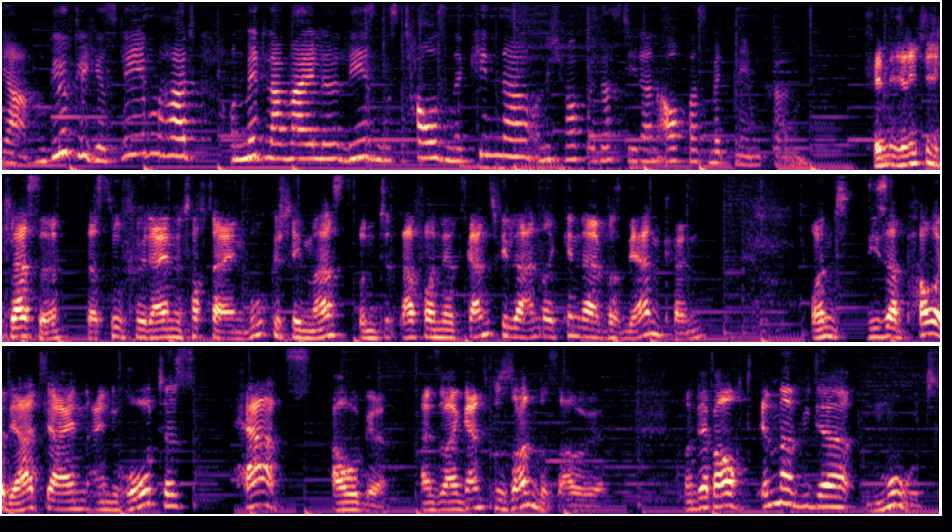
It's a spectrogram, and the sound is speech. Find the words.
ja, ein glückliches Leben hat. Und mittlerweile lesen es tausende Kinder. Und ich hoffe, dass die dann auch was mitnehmen können. Finde ich richtig klasse, dass du für deine Tochter ein Buch geschrieben hast und davon jetzt ganz viele andere Kinder etwas lernen können. Und dieser Paul, der hat ja ein, ein rotes Herzauge, also ein ganz besonderes Auge. Und der braucht immer wieder Mut.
